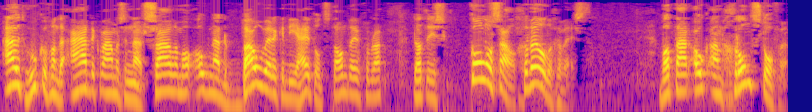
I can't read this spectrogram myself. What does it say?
uithoeken van de aarde kwamen ze naar Salomo. Ook naar de bouwwerken die hij tot stand heeft gebracht. Dat is kolossaal, geweldig geweest. Wat daar ook aan grondstoffen.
